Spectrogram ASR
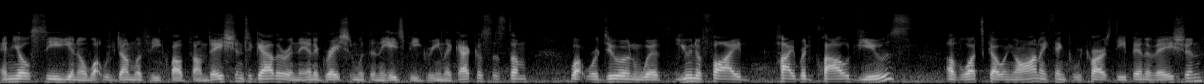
and you'll see you know, what we've done with vCloud Foundation together and the integration within the HP GreenLake ecosystem, what we're doing with unified hybrid cloud views of what's going on, I think requires deep innovation.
